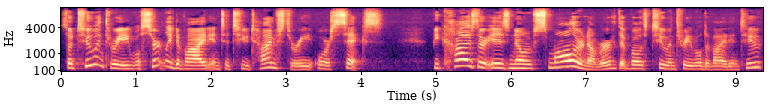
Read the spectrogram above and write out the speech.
So 2 and 3 will certainly divide into 2 times 3, or 6. Because there is no smaller number that both 2 and 3 will divide into,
